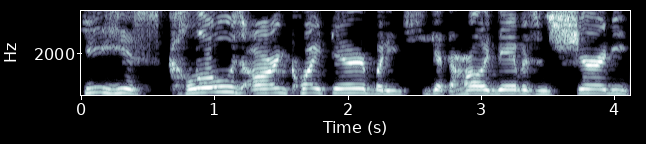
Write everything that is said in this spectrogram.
He, his clothes aren't quite there, but he's got the Harley Davidson shirt. He,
